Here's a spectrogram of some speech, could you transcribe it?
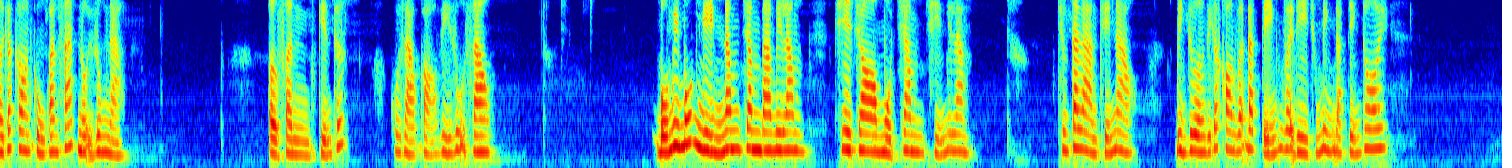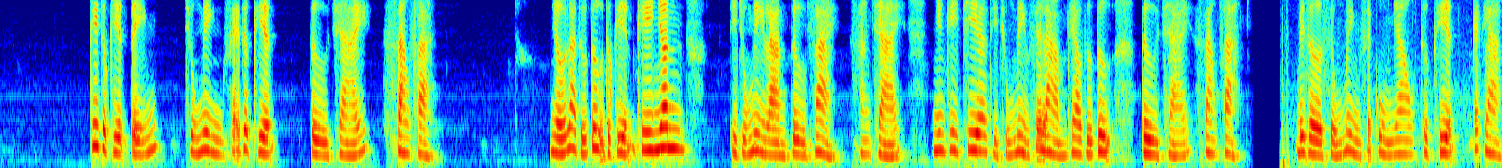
Mời các con cùng quan sát nội dung nào. Ở phần kiến thức, cô giáo có ví dụ sau. 41.535 chia cho 195. Chúng ta làm thế nào? Bình thường thì các con vẫn đặt tính, vậy thì chúng mình đặt tính thôi. Khi thực hiện tính, chúng mình sẽ thực hiện từ trái sang phải. Nhớ là thứ tự thực hiện khi nhân thì chúng mình làm từ phải sang trái. Nhưng khi chia thì chúng mình sẽ làm theo thứ tự từ trái sang phải. Bây giờ chúng mình sẽ cùng nhau thực hiện cách làm.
